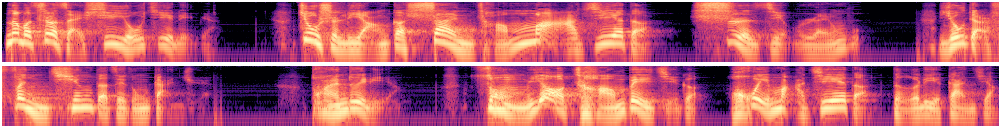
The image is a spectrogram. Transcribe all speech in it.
那么这在《西游记》里边，就是两个擅长骂街的市井人物，有点愤青的这种感觉。团队里啊，总要常备几个会骂街的得力干将，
